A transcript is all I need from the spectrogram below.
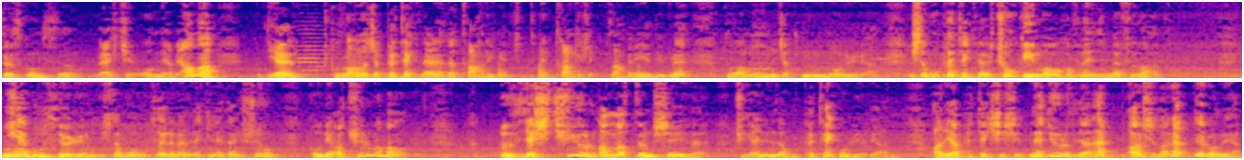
söz konusu belki olmayabilir ama diğer kullanılacak peteklere de tahrik ediyor, tahrik, tahrik ediyor ve kullanılmayacak durumda oluyor yani. İşte bu petekler çok iyi muhafaza edilmesi lazım. Niye bunu söylüyorum? İşte bunu söylememdeki neden şu. Konuyu açıyorum ama özdeştiyor anlattığım şeyle. Çünkü elimde bu petek oluyor yani. Araya petek şişit. Ne diyoruz ya? Hep arşılar hep der onu ya.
